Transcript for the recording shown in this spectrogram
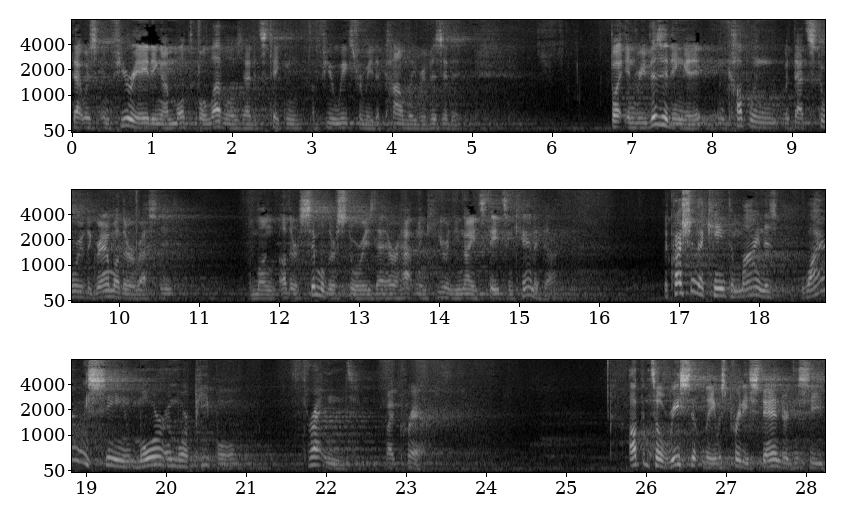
that was infuriating on multiple levels that it's taken a few weeks for me to calmly revisit it. But in revisiting it and coupling with that story of the grandmother arrested, among other similar stories that are happening here in the United States and Canada, the question that came to mind is why are we seeing more and more people threatened by prayer? Up until recently, it was pretty standard to see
